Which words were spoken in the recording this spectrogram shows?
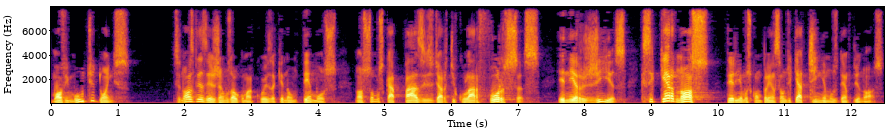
move multidões. Se nós desejamos alguma coisa que não temos, nós somos capazes de articular forças energias que sequer nós teríamos compreensão de que a tínhamos dentro de nós.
